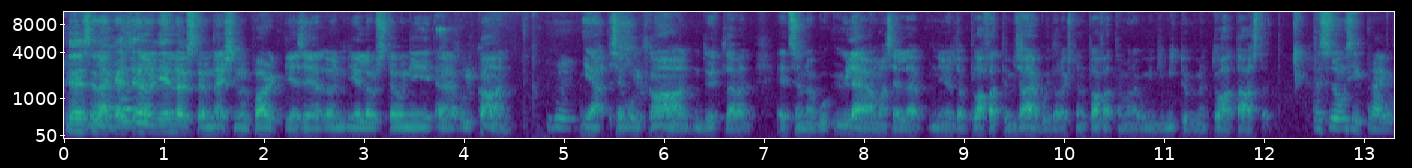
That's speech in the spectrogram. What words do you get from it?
ühesõnaga, seal on Yellowstone National Park ja seal on Yellowstone'i äh, vulkaan ja see vulkaan, nad ütlevad, et see on nagu üle oma selle nii-öelda plahvatamise aja, kui ta oleks pidanud plahvatama nagu mingi mitukümmend tuhat aastat. ta snuusib praegu.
